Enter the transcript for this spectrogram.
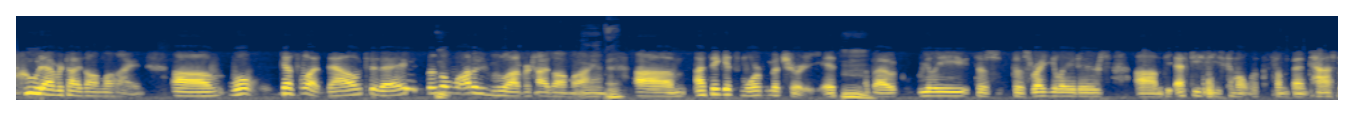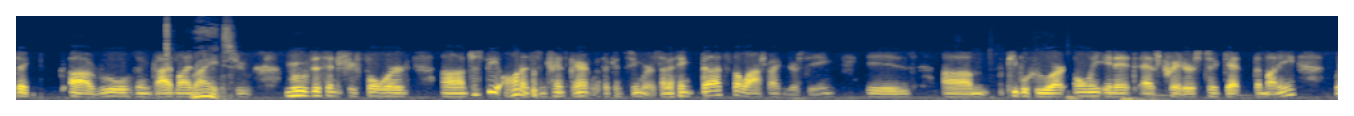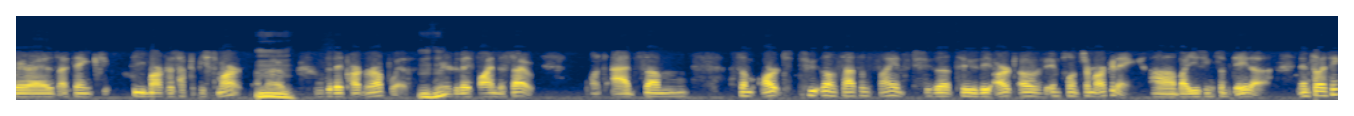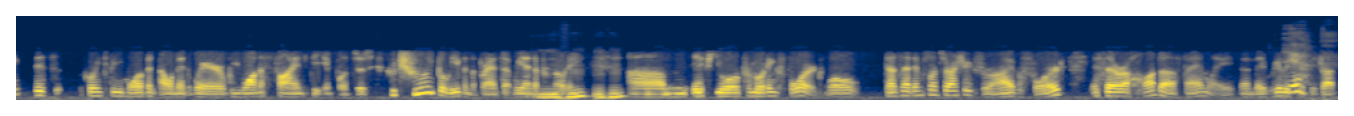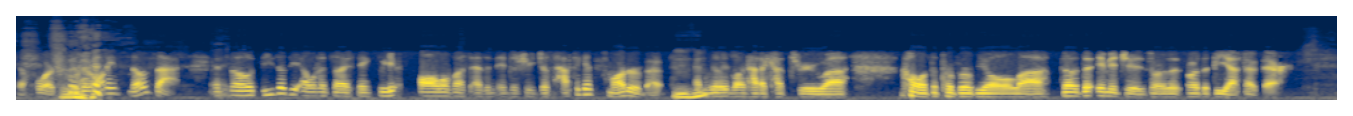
who would advertise online? Um, well, guess what? Now, today, there's a lot of people who advertise online. Um, I think it's more of maturity. It's about really there's there's regulators. Um, the FTC's come up with some fantastic uh, rules and guidelines Right. to move this industry forward. Uh, just be honest and transparent with the consumers, and I think that's the lashback that you're seeing is um, people who are only in it as creators to get the money, whereas I think the marketers have to be smart about who do they partner up with, where do they find this out. Let's add some some art to let's add some science to the to the art of influencer marketing uh, by using some data. And so I think this is going to be more of an element where we want to find the influencers who truly believe in the brands that we end up promoting. Um, if you're promoting Ford, well, does that influencer actually drive a Ford? If they're a Honda family, then they really Yeah. should be driving a Ford because their audience knows that. And so these are the elements that I think we, all of us as an industry, just have to get smarter about and really learn how to cut through, uh, call it the proverbial, uh, the, the images or the, or the BS out there.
